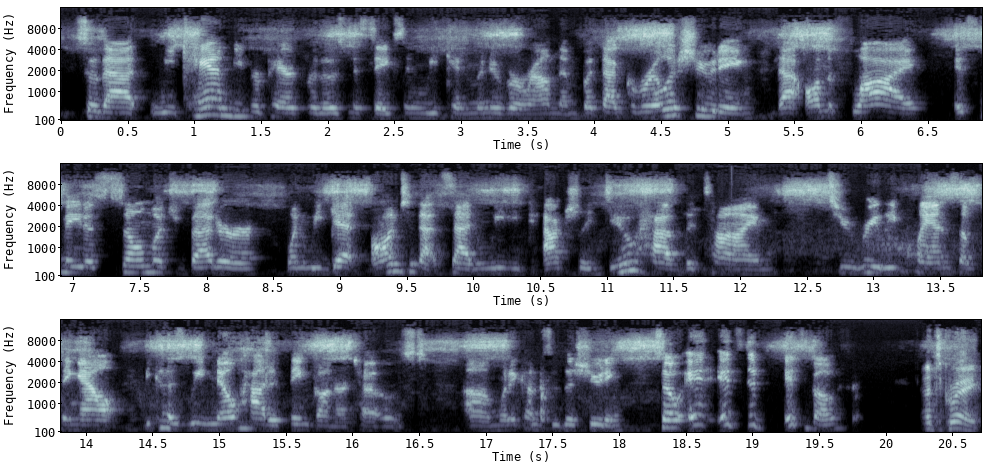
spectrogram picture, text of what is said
so that we can be prepared for those mistakes and we can maneuver around them. But that guerrilla shooting, that on the fly, it's made us so much better when we get onto that set and we actually do have the time to really plan something out because we know how to think on our toes um, when it comes to the shooting. So it, it's it's both. That's great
